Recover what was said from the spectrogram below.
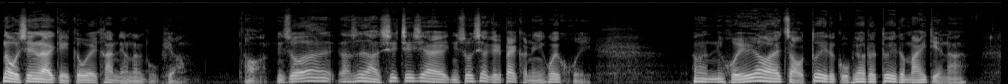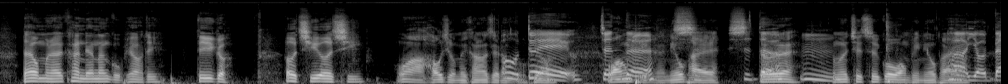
那我先来给各位看两档股票。好，你说，呃，老师啊，接接下来你说下个礼拜可能会回，啊，你回要来找对的股票的对的买点啊。来，我们来看两档股票，第第一个二七二七，哇，好久没看到这档哦，股票，对，真王品的的，牛排，是的，对不对？嗯有嗯，没有去吃过王品牛排啊啊，？有的，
